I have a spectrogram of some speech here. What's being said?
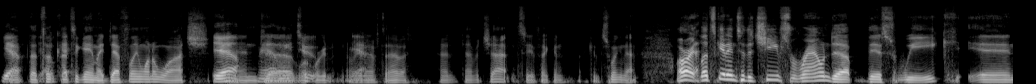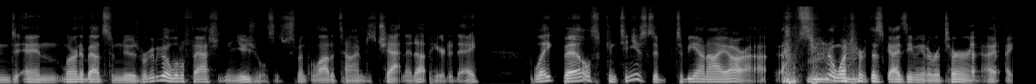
Yeah, Yep, that's yeah, a, that's a game I definitely want to watch. Yeah, and yeah, uh, we're- too. we're gonna, we're Yeah. gonna have to have a have have a chat and see if I can I can swing that. All right, let's get into the Chiefs roundup this week and and learn about some news. We're gonna go a little faster than usual since we spent a lot of time just chatting it up here today. Blake Bell continues to, to be on IR. I, I'm starting to wonder mm-hmm. if this guy's even going to return. I, I,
